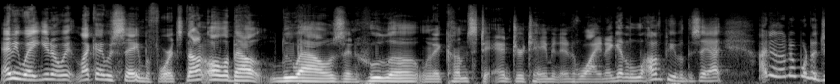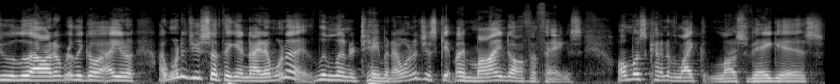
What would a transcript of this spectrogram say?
Anyway, you know, like I was saying before, it's not all about luau's and hula when it comes to entertainment in Hawaii. And I get a lot of people that say, I, I don't, I don't want to do a luau. I don't really go, I, you know, I want to do something at night. I want a little entertainment. I want to just get my mind off of things. Almost kind of like Las Vegas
